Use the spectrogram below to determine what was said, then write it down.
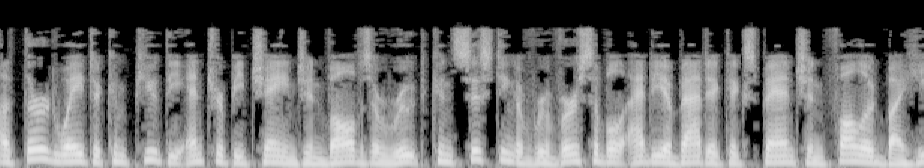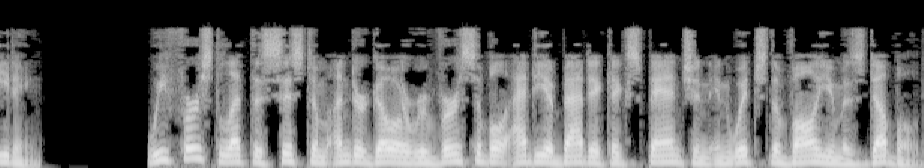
a third way to compute the entropy change involves a route consisting of reversible adiabatic expansion followed by heating. We first let the system undergo a reversible adiabatic expansion in which the volume is doubled.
